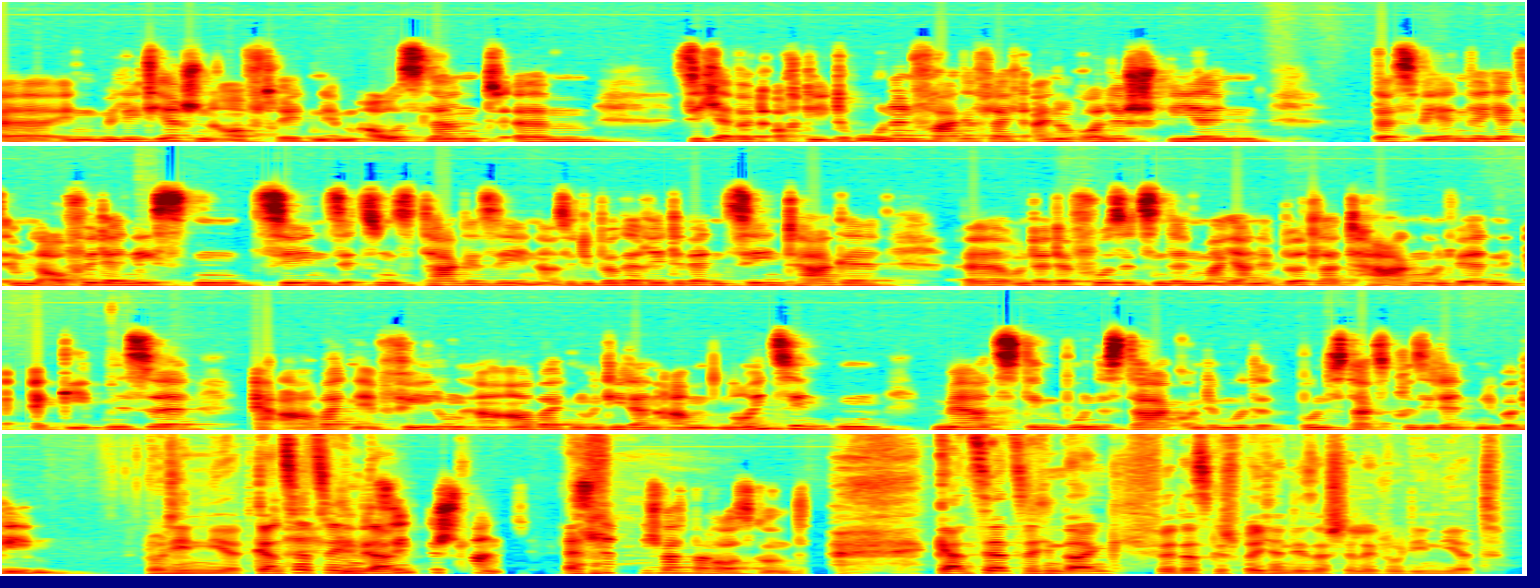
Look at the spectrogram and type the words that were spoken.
äh, in militärischen Auftreten im Ausland. Ähm, Sicher wird auch die Drohnenfrage vielleicht eine Rolle spielen. Das werden wir jetzt im Laufe der nächsten zehn Sitzungstage sehen. Also die Bürgerräte werden zehn Tage äh, unter der Vorsitzenden Marianne Birtler tagen und werden Ergebnisse erarbeiten, Empfehlungen erarbeiten und die dann am 19. März dem Bundestag und dem Bundestagspräsidenten übergeben. Lodiniert. Ganz herzlichen wir Dank. Wir sind gespannt. Nicht, was da rauskommt. Ganz herzlichen Dank für das Gespräch an dieser Stelle, Lodiniert.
